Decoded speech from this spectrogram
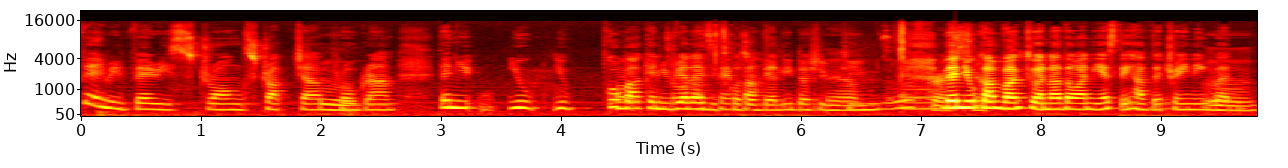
very very strong structure Mm. program. Then you you you go Oh, back and you it's all on realize it's because of their leadership Yeah. teams. Of Then you come back to another one. Yes, they have the training, but Mm.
